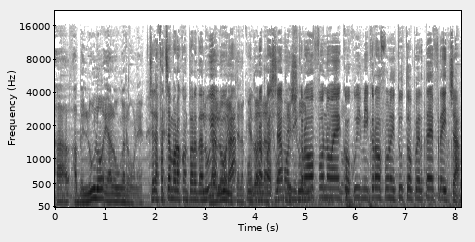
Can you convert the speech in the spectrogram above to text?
a, a, Belluno e a Longarone. Ce la facciamo raccontare da lui da allora? Lui, e allora passiamo sua, al microfono, suo, ecco qui il microfono è tutto per te Freccia.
